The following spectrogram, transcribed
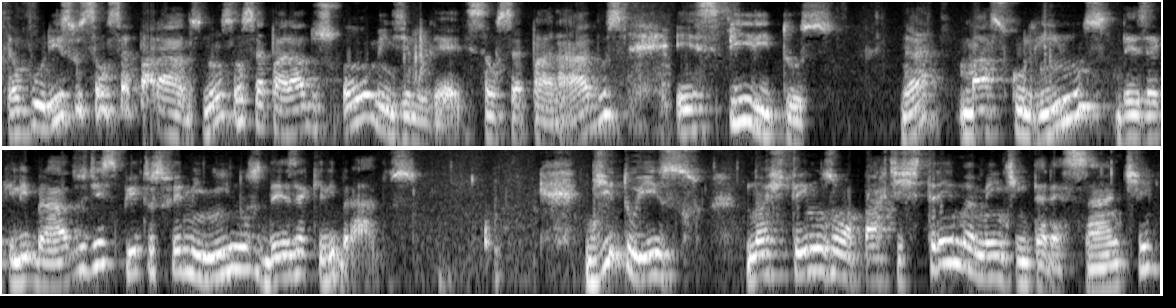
Então, por isso são separados. Não são separados homens e mulheres, são separados espíritos né, masculinos desequilibrados de espíritos femininos desequilibrados. Dito isso, nós temos uma parte extremamente interessante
